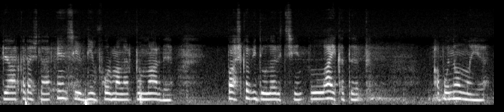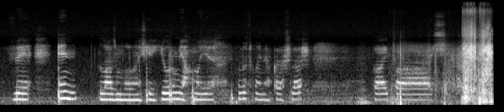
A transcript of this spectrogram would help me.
ve arkadaşlar en sevdiğim formalar bunlardı. Başka videolar için like atıp abone olmayı ve en lazım olan şey yorum yapmayı unutmayın arkadaşlar. Bye bye.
